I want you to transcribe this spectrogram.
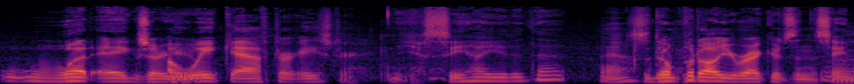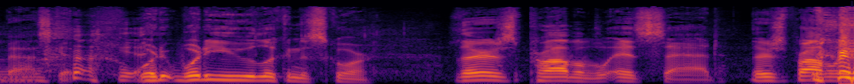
what eggs are you A you? week after Easter. You see how you did that? Yeah. So don't put all your records in the same basket. Yeah. What What are you looking to score? There's probably it's sad. There's probably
